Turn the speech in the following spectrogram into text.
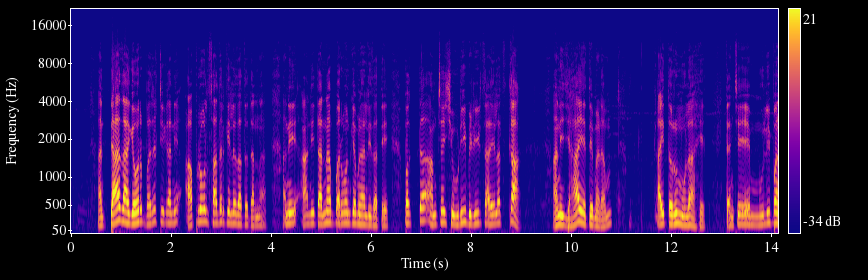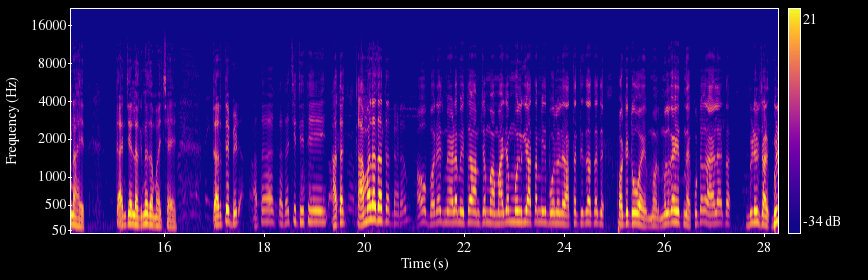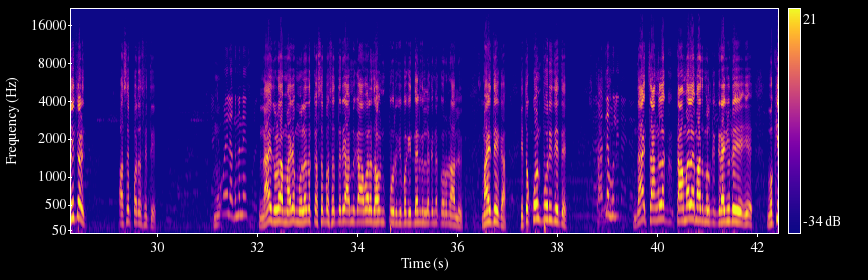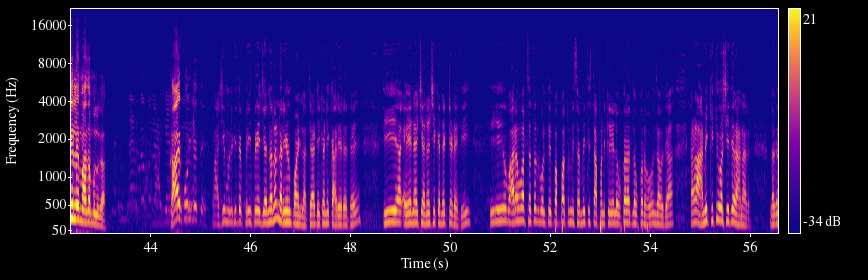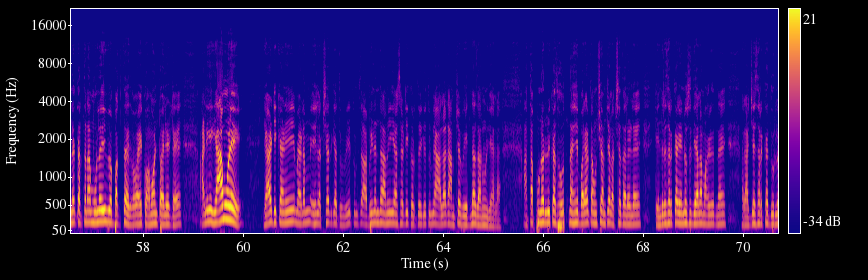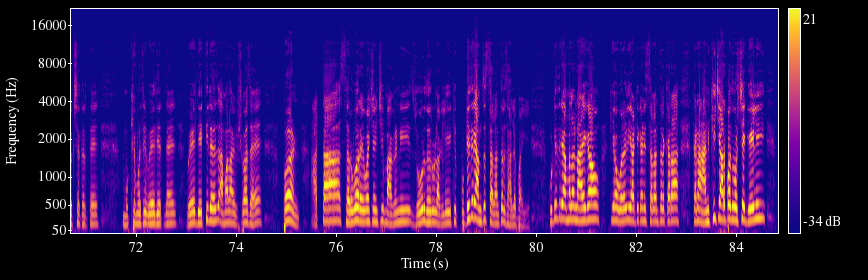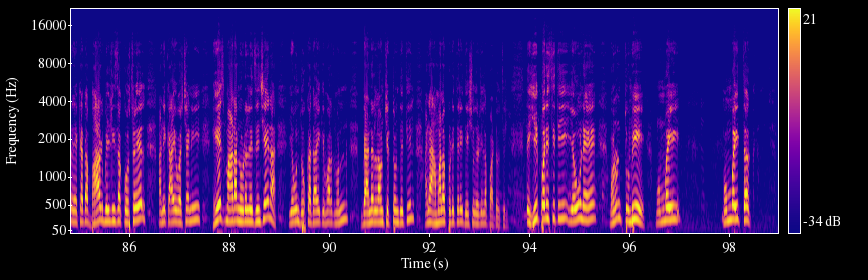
आणि त्या जागेवर बऱ्याच ठिकाणी अप्रुव्हल सादर केलं जातं त्यांना. आणि आणि त्यांना परवानगी मिळाली जाते. फक्त आमच्या शिवडी बिडी चाळीलाच का? आणि ह्या येते मॅडम काही तरुण मुलं आहेत. त्यांचे मुली पण आहेत. त्यांचे लग्न जमायचे आहेत. तर ते बिड आता कदाचित इथे आता कामाला जातात मॅडम? अहो बरेच मॅडम इथं आमच्या मा- माझ्या मुलगी आता मी बोलवलं. आता तिचं आता ते फॉर्टी टू आहे. मु- मुलगा येत नाही. कुठं राहायला आहे तर? बिडी चाळीत बिडी चाळीत असं परिस्थिती त्यामुळे लग्न नाही जुळत. नाही जुळा माझ्या मुलाचं कसं बसत तरी आम्ही गावाला जाऊन पोरगी बघितल्या आणि लग्न करून आलोय. माहिती आहे का? इथं कोण पोरी देते? शहरातल्या मुली नाही चांगला कामाला आहे माझा मुलगा. ग्रॅज्युएट वकील आहे माझा मुलगा. काय कोण देते? माझी मुलगी तर प्री प्रे जनरल नरियन पॉईंटला त्या ठिकाणी कार्यरत आहे. ती ए एन आय चॅनलशी कनेक्टेड आहे ती. ती वारंवार सतत बोलते पप्पा तुम्ही समिती स्थापन केली लवकरात लवकर होऊन जाऊ द्या. कारण आम्ही किती वर्ष इथे राहणार? लग्न करताना मुलंही बघतायत बाबा हे कॉमन टॉयलेट आहे. आणि यामुळे या ठिकाणी मॅडम हे लक्षात घ्या तुम्ही. तुमचं अभिनंदन आम्ही यासाठी करतोय की तुम्ही आलात आमच्या वेदना जाणून घ्यायला. आता पुनर्विकास होत नाही हे बऱ्याच अंशी आमच्या लक्षात आलेलं आहे. केंद्र सरकार एन ओ सी द्यायला मागत नाही. राज्य सरकार दुर्लक्ष करते. मुख्यमंत्री वेळ देत नाही. वेळ देतीलच आम्हाला विश्वास आहे. पण आता सर्व रहिवाशांची मागणी जोर धरू लागली की कुठेतरी आमचं स्थलांतर झालं पाहिजे. कुठेतरी आम्हाला नायगाव किंवा वरळी या ठिकाणी स्थलांतर करा. कारण आणखी चार पाच वर्षे गेली तर एखादा भाग बिल्डिंगचा कोसळेल आणि काही वर्षांनी हेच म्हाडा नोडल एजन्सी आहे ना येऊन धोकादायक इमारत म्हणून बॅनर लावून चिकटवून देतील आणि आम्हाला कुठेतरी देशोधडीला पाठवतील. तर ही परिस्थिती येऊ नये म्हणून तुम्ही मुंबई मुंबई तक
